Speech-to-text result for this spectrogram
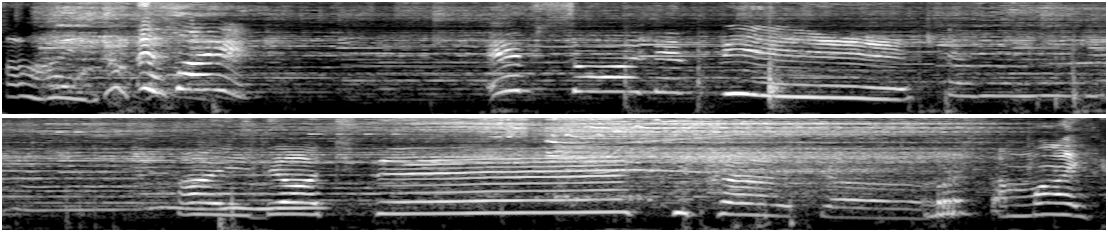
Hayır. Efsane. Efsane bir. Haydi açtık. Çıkacağız. Burası da Mike.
